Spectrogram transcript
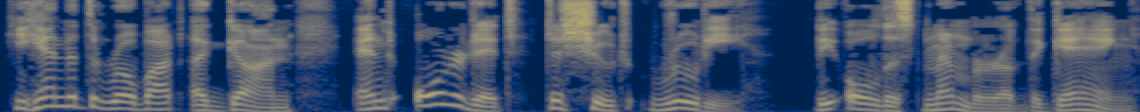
He handed the robot a gun and ordered it to shoot Rudy, the oldest member of the gang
